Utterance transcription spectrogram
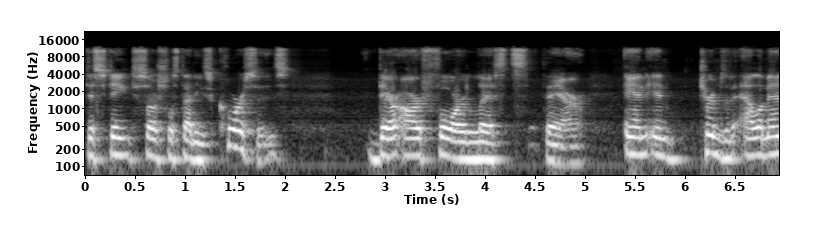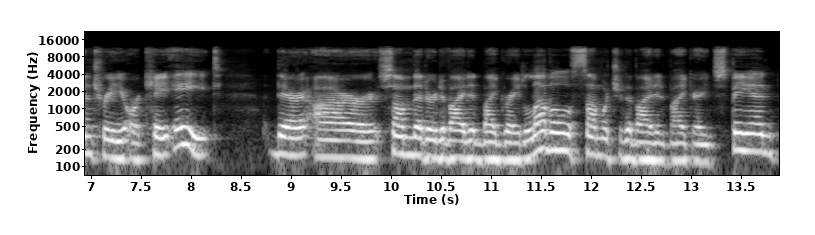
distinct social studies courses, there are four lists there. And in terms of elementary or K 8, there are some that are divided by grade level, some which are divided by grade span,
